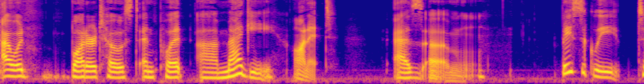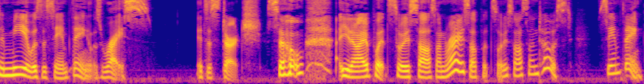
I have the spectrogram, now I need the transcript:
I would butter toast and put uh, Maggi on it as um, basically, to me, it was the same thing. It was rice. It's a starch. So, you know, I put soy sauce on rice, I'll put soy sauce on toast. Same thing.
